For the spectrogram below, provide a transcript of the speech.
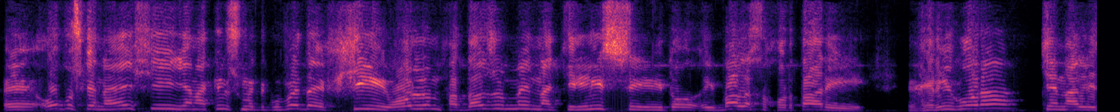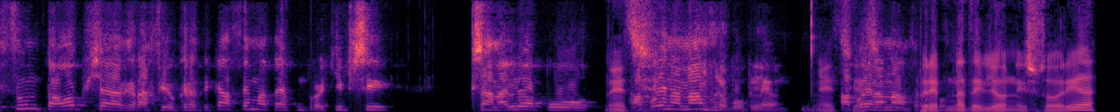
Ε, όπως και να έχει, για να κλείσουμε την κουβέντα, ευχή όλων φαντάζομαι να κυλήσει το, η μπάλα στο χορτάρι γρήγορα και να λυθούν τα όποια γραφειοκρατικά θέματα έχουν προκύψει Ξαναλέω από, από έναν άνθρωπο πλέον. Έτσι, από Έναν άνθρωπο. Πρέπει να τελειώνει η ιστορία.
